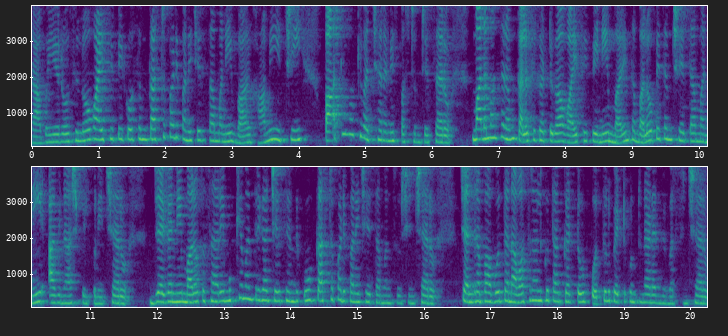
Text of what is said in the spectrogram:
రాబోయే రోజుల్లో వైసీపీ కోసం కష్టపడి పనిచేస్తామని వారు హామీ ఇచ్చి పార్టీలోకి వచ్చారని స్పష్టం చేశారు. మనమందరం కలిసికట్టుగా వైసీపీని మరింత బలోపేతం చేద్దామని అవినాష్ పిలుపునిచ్చారు. జగన్ని మరొకసారి ముఖ్యమంత్రిగా చేసేందుకు కష్టపడి పనిచేద్దామని సూచించారు. చంద్రబాబు తన అవసరాలకు తగ్గట్టు పొత్తులు పెట్టుకుంటున్నాడని విమర్శించారు.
